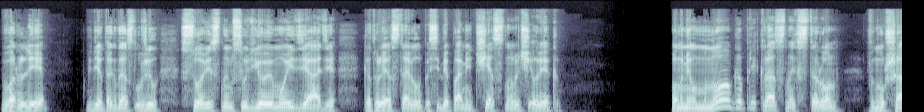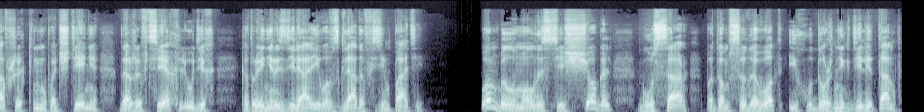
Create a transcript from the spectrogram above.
в Орле, где тогда служил совестным судьей мой дядя, который оставил по себе память честного человека. Он имел много прекрасных сторон, внушавших к нему почтение даже в тех людях, которые не разделяли его взглядов и симпатий. Он был в молодости щеголь, гусар, потом судовод и художник-дилетант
